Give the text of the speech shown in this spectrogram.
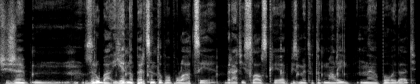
Čiže mm, zhruba 1% populácie bratislavskej, ak by sme to tak mali mm, povedať.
